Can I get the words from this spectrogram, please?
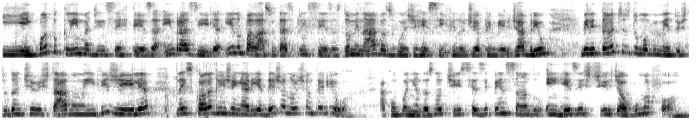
E enquanto o clima de incerteza em Brasília e no Palácio das Princesas dominava as ruas de Recife no dia 1 de abril, militantes do movimento estudantil estavam em vigília na Escola de Engenharia desde a noite anterior acompanhando as notícias e pensando em resistir de alguma forma.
